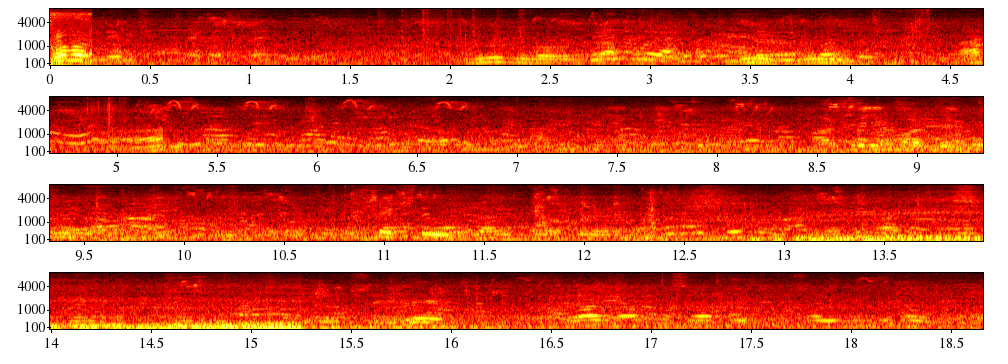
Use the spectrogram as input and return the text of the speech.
Şunu. Bunu gibi oldu zaten. Bunu, bunu. Bak. Çektin mi? Şeyde. Ya yalnız saat dediğim sayı bilgi de olmuyor.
